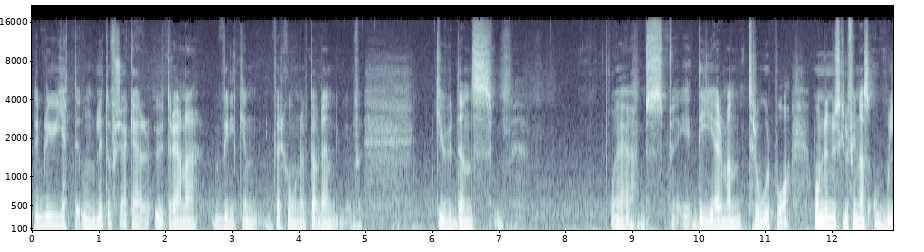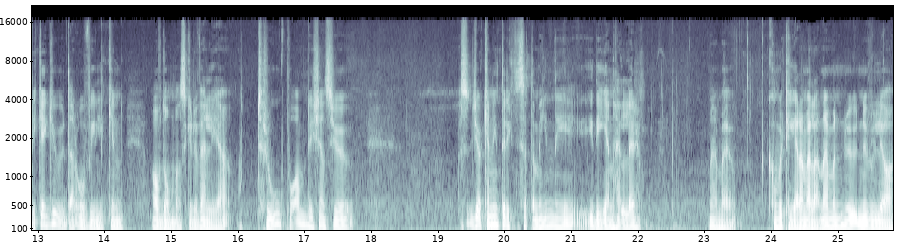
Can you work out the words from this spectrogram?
det blir ju jätteundligt att försöka utröna vilken version av den gudens eh, idéer man tror på. Om det nu skulle finnas olika gudar och vilken av dem man skulle välja att tro på. Det känns ju... Jag kan inte riktigt sätta mig in i idén heller. Med att konvertera mellan, nej men nu, nu vill jag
